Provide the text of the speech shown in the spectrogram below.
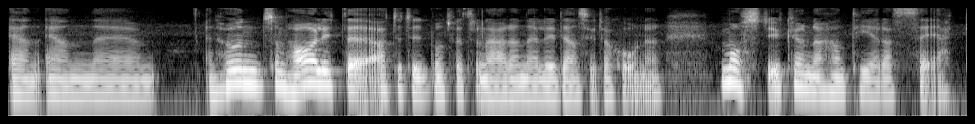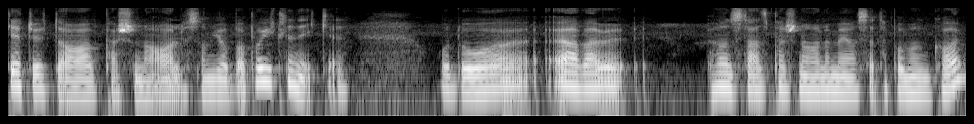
en, en, eh, en hund som har lite attityd mot veterinären eller i den situationen måste ju kunna hanteras säkert utav personal som jobbar på kliniker. Och då övar hundstallspersonalen med att sätta på munkorg.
